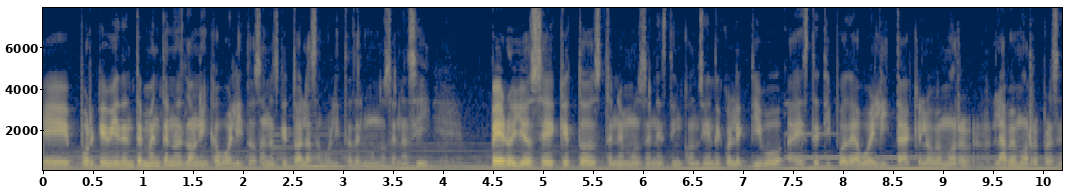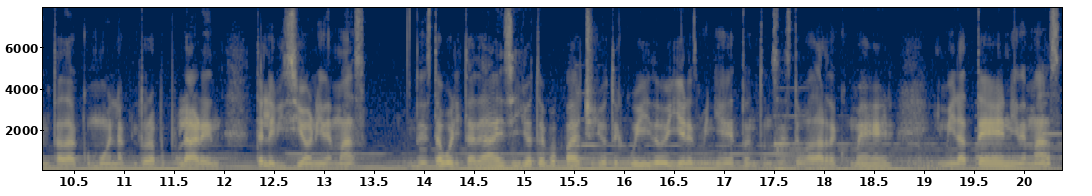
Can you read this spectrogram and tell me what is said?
Eh, porque evidentemente no es la única abuelita, o sea, no es que todas las abuelitas del mundo sean así, pero yo sé que todos tenemos en este inconsciente colectivo a este tipo de abuelita que lo vemos, la vemos representada como en la cultura popular, en televisión y demás, de esta abuelita de, ay, sí, yo te papacho, yo te cuido y eres mi nieto, entonces te voy a dar de comer y mírate y demás.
